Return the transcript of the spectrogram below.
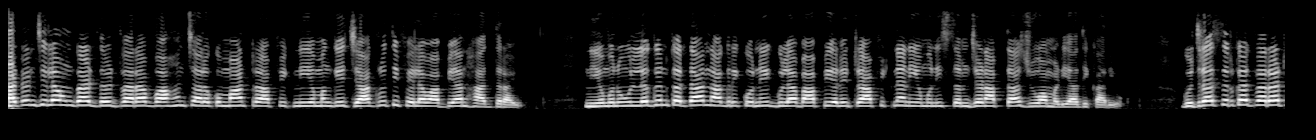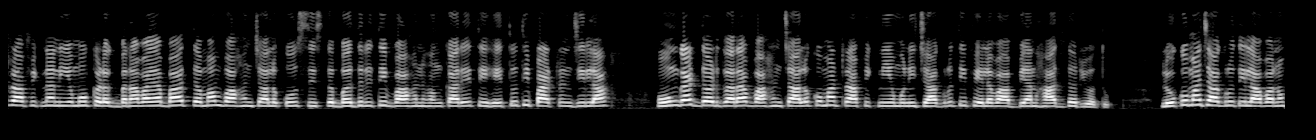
જિલ્લા હોમગાર્ડ દળ દ્વારા વાહન ચાલકોમાં ટ્રાફિક નિયમ અંગે જાગૃતિ ફેલાવવા અભિયાન હાથ ધરાયું. નિયમોનું ઉલ્લંઘન કરતા નાગરિકોને ગુલાબ આપી અને ટ્રાફિકના નિયમોની સમજણ આપતા જોવા મળ્યા અધિકારીઓ. ગુજરાત સરકાર દ્વારા ટ્રાફિકના નિયમો કડક બનાવાયા બાદ તમામ વાહન ચાલકો શિસ્તબદ્ધ રીતે વાહન હંકારે તે હેતુથી પાટણ જિલ્લા હોમગાર્ડ દળ દ્વારા વાહન ચાલકોમાં ટ્રાફિક નિયમોની જાગૃતિ ફેલાવવા અભિયાન હાથ ધર્યું હતું. લોકોમાં જાગૃતિ લાવવાનો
